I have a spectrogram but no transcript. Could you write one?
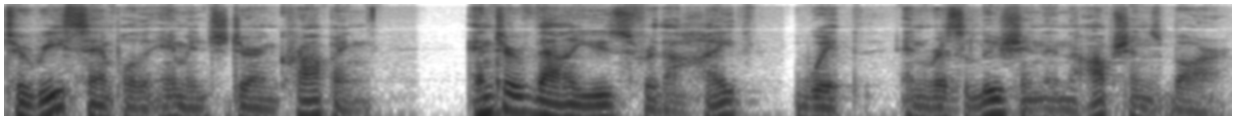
To resample the image during cropping, enter values for the height, width, and resolution in the options bar.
